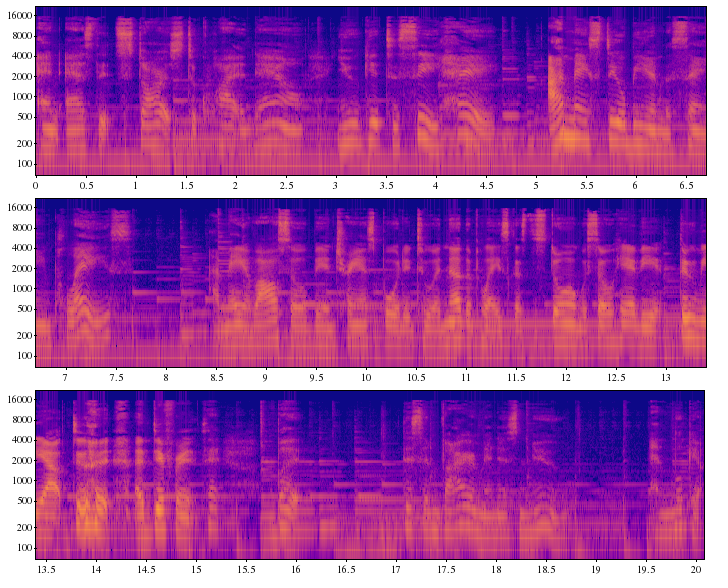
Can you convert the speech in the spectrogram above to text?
And as it starts to quieten down, you get to see hey, I may still be in the same place. I may have also been transported to another place because the storm was so heavy it threw me out to a, a different. But this environment is new. And look at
